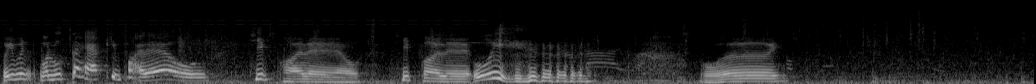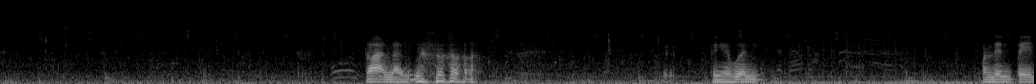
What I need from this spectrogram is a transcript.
เฮ้ยมันบอลลูนแตกชิบหายแล้วชิบหายแล้วชิบหายเลยอุ้ยโอ้ยด้านนั้นเป็นไงเพื่อน มันเล่นเป็น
